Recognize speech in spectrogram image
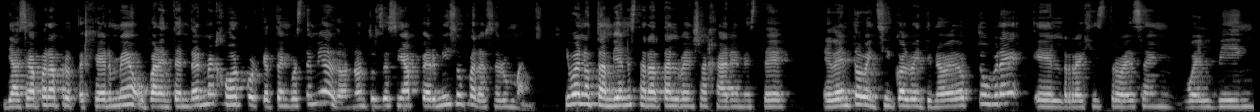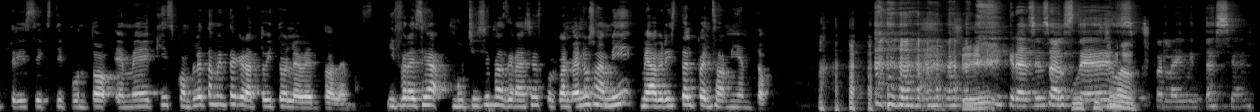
ya sea para protegerme o para entender mejor por qué tengo este miedo, ¿no? Entonces decía, permiso para ser humanos. Y bueno, también estará Tal Ben Shahar en este evento 25 al 29 de octubre. El registro es en wellbeing360.mx, completamente gratuito el evento además. Y Frecia, muchísimas gracias porque al menos a mí me abriste el pensamiento. sí. Gracias a ustedes por la invitación.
